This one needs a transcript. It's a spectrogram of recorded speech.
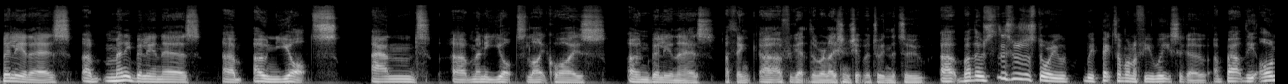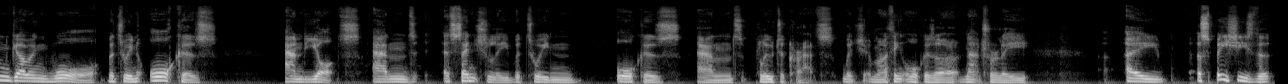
billionaires, uh, many billionaires um, own yachts, and uh, many yachts likewise own billionaires. I think uh, I forget the relationship between the two, uh, but there was, this was a story we- we picked up on a few weeks ago about the ongoing war between orcas and yachts, and essentially between orcas and plutocrats. Which I mean, I think orcas are naturally a a species that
